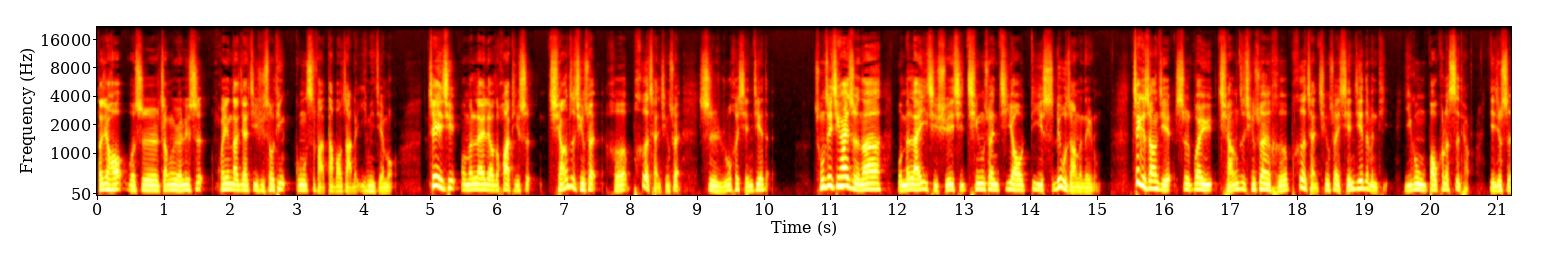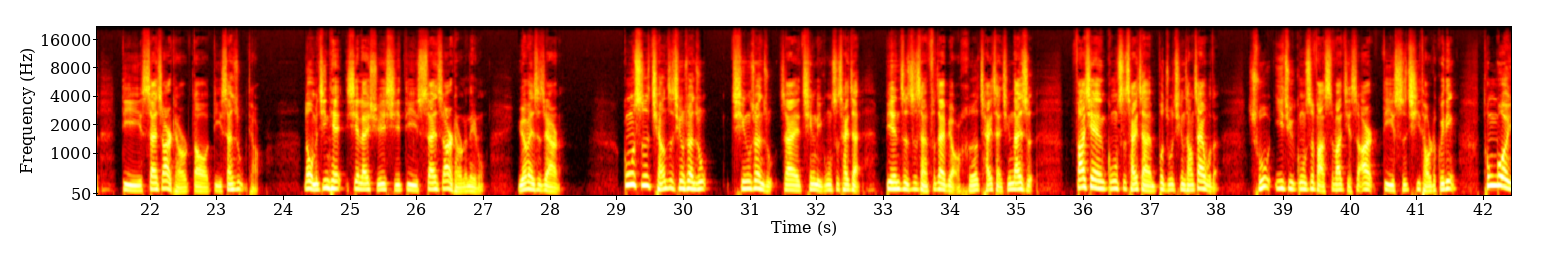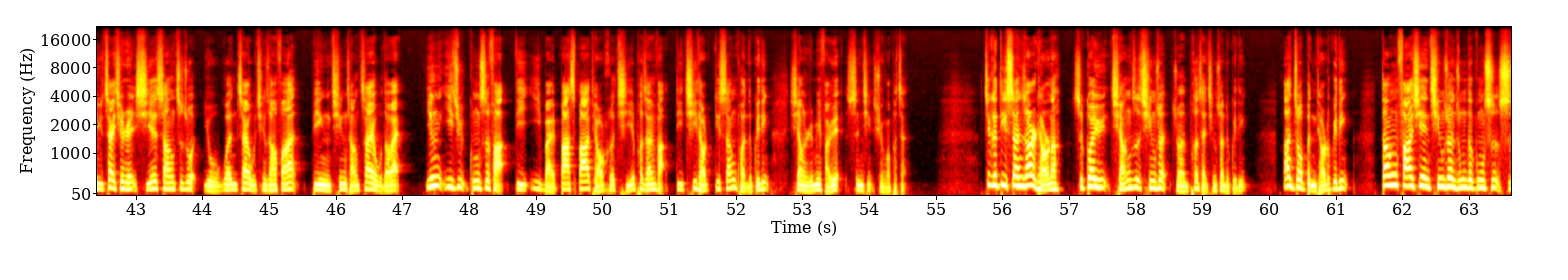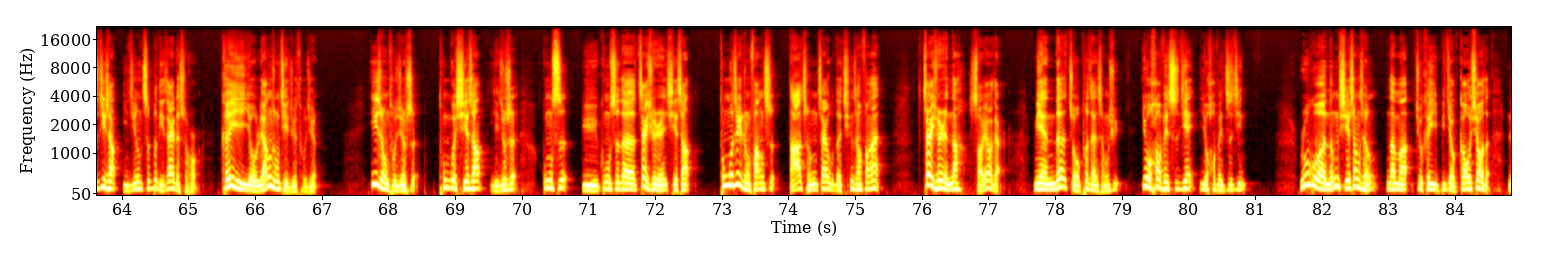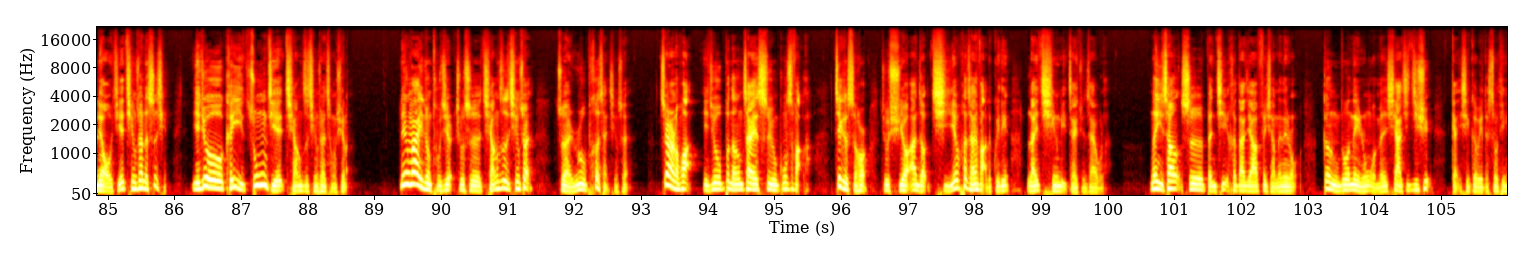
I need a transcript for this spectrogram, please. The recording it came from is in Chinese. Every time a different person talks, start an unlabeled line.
大家好，我是张公元律师，欢迎大家继续收听《公司法大爆炸》的音频节目。这一期我们来聊的话题是强制清算和破产清算是如何衔接的。从这期开始呢，我们来一起学习《清算纪要》第十六章的内容。这个章节是关于强制清算和破产清算衔接的问题，一共包括了四条，也就是第三十二条到第三十五条。那我们今天先来学习第三十二条的内容。原文是这样的。公司强制清算中，清算组在清理公司财产、编制资产负债表和财产清单时，发现公司财产不足清偿债务的，除依据《公司法司法解释二》第十七条的规定，通过与债权人协商制作有关债务清偿方案并清偿债务的外，应依据《公司法》第一百八十八条和《企业破产法》第七条第三款的规定，向人民法院申请宣告破产。这个第三十二条呢？是关于强制清算转破产清算的规定。按照本条的规定，当发现清算中的公司实际上已经资不抵债的时候，可以有两种解决途径。一种途径是通过协商，也就是公司与公司的债权人协商，通过这种方式达成债务的清偿方案。债权人呢少要点，免得走破产程序，又耗费时间又耗费资金。如果能协商成，那么就可以比较高效的了结清算的事情。也就可以终结强制清算程序了。另外一种途径就是强制清算转入破产清算，这样的话也就不能再适用公司法了。这个时候就需要按照企业破产法的规定来清理债权债务了。那以上是本期和大家分享的内容，更多内容我们下期继续。感谢各位的收听。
